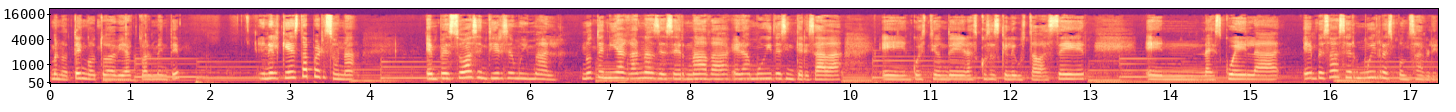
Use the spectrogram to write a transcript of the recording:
bueno, tengo todavía actualmente, en el que esta persona empezó a sentirse muy mal, no tenía ganas de hacer nada, era muy desinteresada en cuestión de las cosas que le gustaba hacer, en la escuela, empezó a ser muy responsable.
